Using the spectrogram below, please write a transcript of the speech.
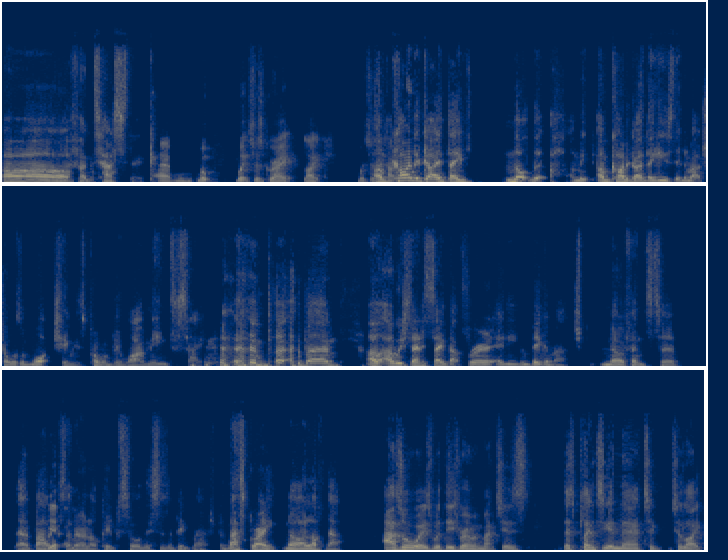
Oh, fantastic! um, which was great. Like, which was I'm kind kind of glad they've not that. I mean, I'm kind of glad they used it in a match I wasn't watching. Is probably what I mean to say. but but um, I, I wish they'd have saved that for an even bigger match. No offense to uh, Balor, 'cause I know a lot of people saw this as a big match, but that's great. No, I love that. As always with these Roman matches, there's plenty in there to, to like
